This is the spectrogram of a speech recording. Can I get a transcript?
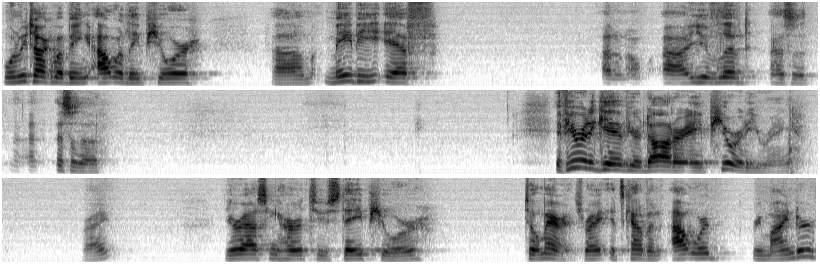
when we talk about being outwardly pure, um, maybe if I don't know, uh, you've lived. This is a, this is a If you were to give your daughter a purity ring, right? You're asking her to stay pure till marriage, right? It's kind of an outward reminder.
